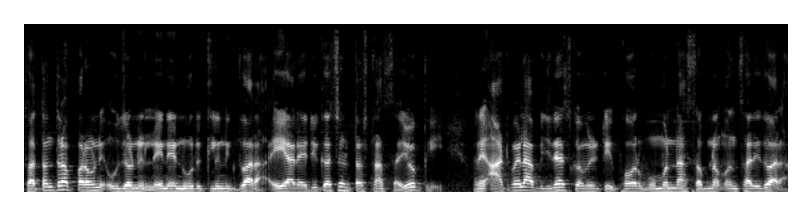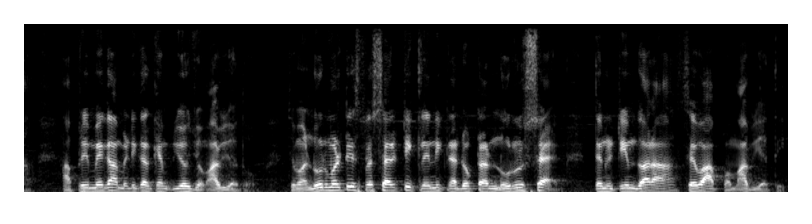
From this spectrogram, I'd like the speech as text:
સ્વતંત્ર પર્વની ઉજવણી લઈને નૂર ક્લિનિક દ્વારા એઆર એજ્યુકેશન ટ્રસ્ટના સહયોગથી અને આઠ મહિલા બિઝનેસ કોમ્યુનિટી ફોર વુમનના સબનમ અંસારી દ્વારા આ ફ્રી મેગા મેડિકલ કેમ્પ યોજવામાં આવ્યો હતો જેમાં નૂર મલ્ટી સ્પેશિયાલિટી ક્લિનિકના ડોક્ટર નૂરુલ શેખ તેમની ટીમ દ્વારા સેવા આપવામાં આવી હતી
